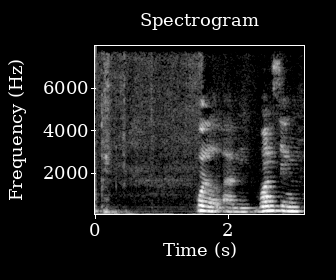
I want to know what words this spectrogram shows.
okay. Well, um, one thing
